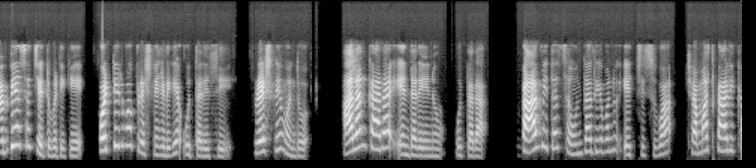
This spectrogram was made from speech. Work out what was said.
ಅಭ್ಯಾಸ, ಚಟುವಟಿಕೆ. ಕೊಟ್ಟಿರುವ ಪ್ರಶ್ನೆಗಳಿಗೆ ಉತ್ತರಿಸಿ. ಪ್ರಶ್ನೆ ಒಂದು, ಅಲಂಕಾರ ಎಂದರೇನು? ಉತ್ತರ, ಕಾವ್ಯದ ಸೌಂದರ್ಯವನ್ನು ಹೆಚ್ಚಿಸುವ ಚಮತ್ಕಾರಿಕ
